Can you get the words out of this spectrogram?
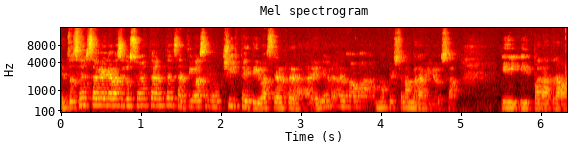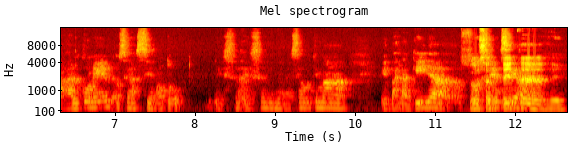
Entonces él sabía que la situación estaba intensa, él te iba a hacer un chiste y te iba a hacer relajar. Él era una, una persona maravillosa. Y, y para trabajar con él, o sea, se notó esa, esa, en esa última eh, Barranquilla, Lo sentiste,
